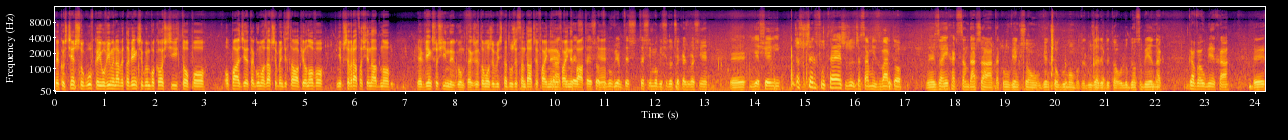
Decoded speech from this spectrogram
jakąś cięższą główkę i łowimy nawet na większej głębokości, to po opadzie ta guma zawsze będzie stała pionowo, nie przewraca się na dno jak większość innych gum, także to może być na duże sandacze fajny, Tak, fajny też, patent. też o tym mówiłem, też, też nie mogę się doczekać właśnie y, jesieni. Chociaż w czerwcu też, że czasami jest warto y, zajechać sandacza taką większą, większą gumą, bo te duże ryby to lubią sobie jednak kawał miecha y,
